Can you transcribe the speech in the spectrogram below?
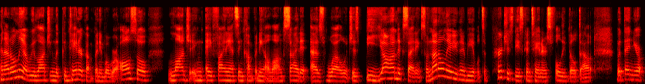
And not only are we launching the container company, but we're also launching a financing company alongside it as well, which is beyond exciting. So not only are you going to be able to purchase these containers fully built out, but then you're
